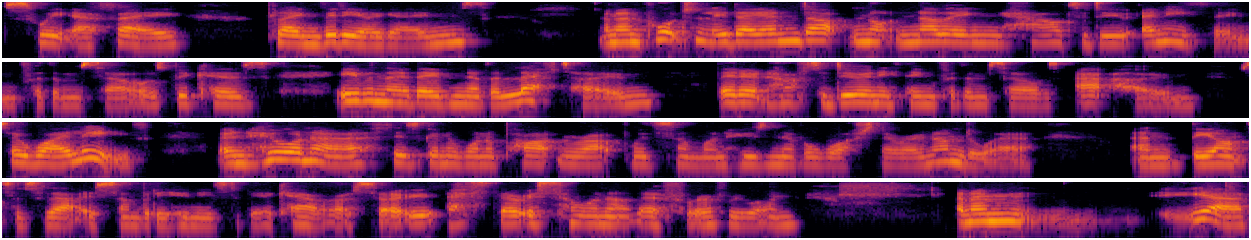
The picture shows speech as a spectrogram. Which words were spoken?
sweet FA, playing video games. And unfortunately, they end up not knowing how to do anything for themselves because even though they've never left home, they don't have to do anything for themselves at home. So why leave? And who on earth is going to want to partner up with someone who's never washed their own underwear? And the answer to that is somebody who needs to be a carer. So yes, there is someone out there for everyone. And I'm yeah,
